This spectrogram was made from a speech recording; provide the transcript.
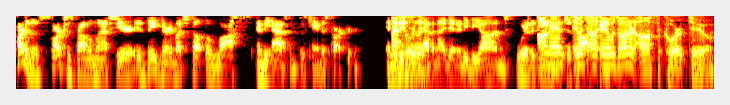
part of the Sparks' problem last year is they very much felt the loss and the absence of Candace Parker. And they Absolutely. didn't really have an identity beyond where the team on and just it was lost on, and it was on and off the court too.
